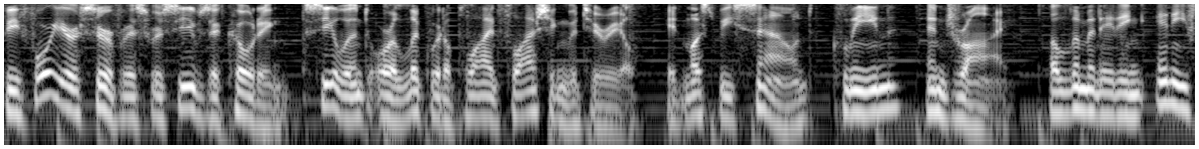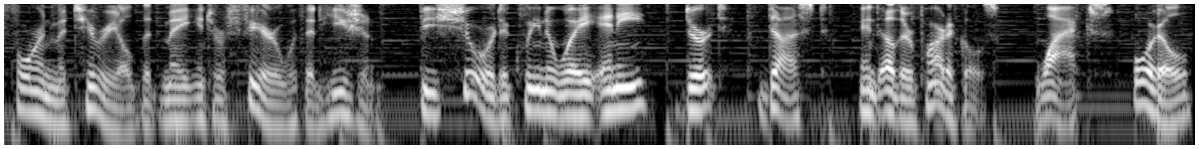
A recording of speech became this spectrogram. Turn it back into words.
Before your surface receives a coating, sealant, or liquid applied flashing material, it must be sound, clean, and dry, eliminating any foreign material that may interfere with adhesion. Be sure to clean away any dirt, dust, and other particles, wax, oil,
